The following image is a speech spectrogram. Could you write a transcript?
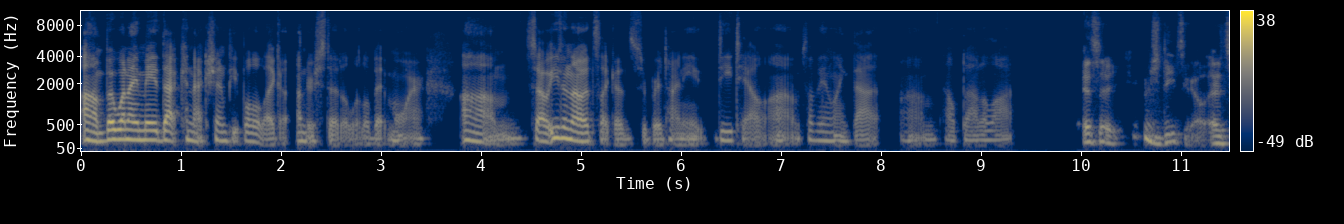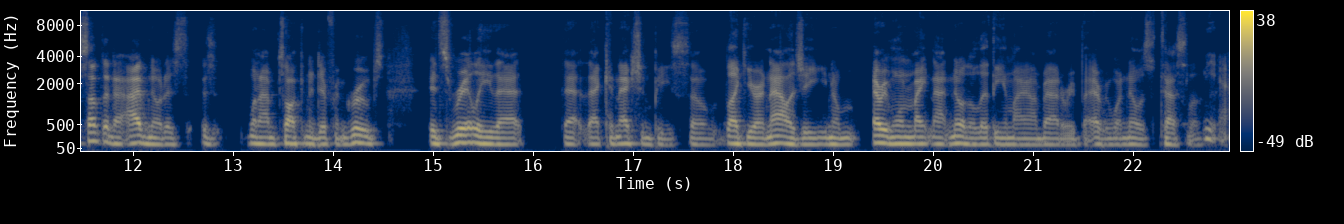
Um, but when I made that connection, people like understood a little bit more. Um, so even though it's like a super tiny detail, um, something like that um, helped out a lot. it's a huge detail. It's something that I've noticed is when I'm talking to different groups, it's really that that that connection piece. So like your analogy, you know, everyone might not know the lithium ion battery, but everyone knows the Tesla. Yeah.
